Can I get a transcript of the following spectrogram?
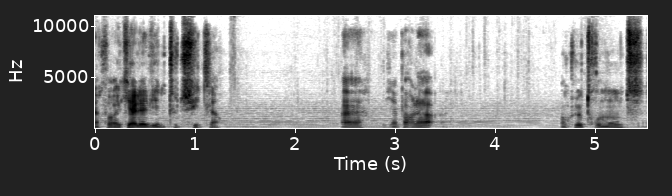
Il faudrait qu'elle elle vienne tout de suite là. Ah, viens par là. Donc l'autre remonte.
